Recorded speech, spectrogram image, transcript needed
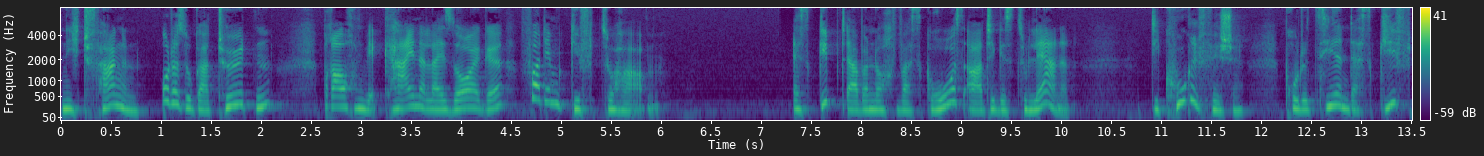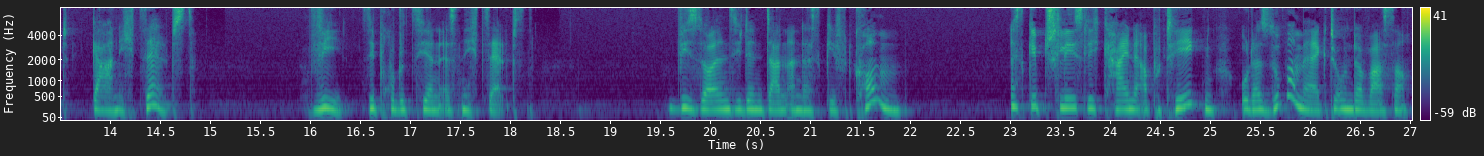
nicht fangen oder sogar töten, brauchen wir keinerlei Sorge vor dem Gift zu haben. Es gibt aber noch was Großartiges zu lernen. Die Kugelfische produzieren das Gift gar nicht selbst. Wie? Sie produzieren es nicht selbst. Wie sollen sie denn dann an das Gift kommen? Es gibt schließlich keine Apotheken oder Supermärkte unter Wasser.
